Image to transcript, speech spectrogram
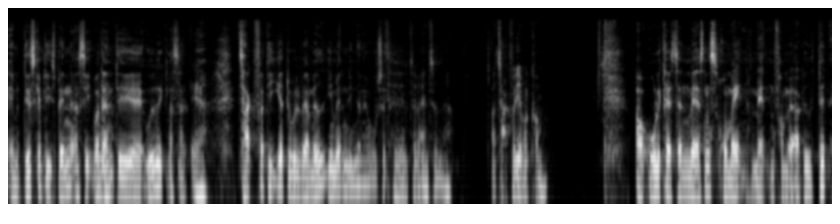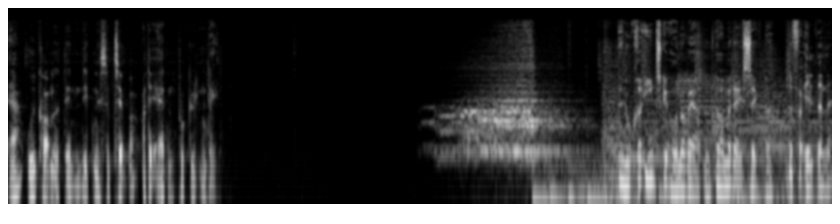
Jamen, det skal blive spændende at se, hvordan ja. det øh, udvikler sig. Ja. Tak fordi, at du vil være med imellem linjerne, Ose. Til, til hver en tid, ja. Og tak fordi jeg måtte komme. Og Ole Christian Massens roman Manden fra mørket, den er udkommet den 19. september, og det er den på Gyldendal. Den ukrainske underverden, dommedagssektor. Når forældrene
